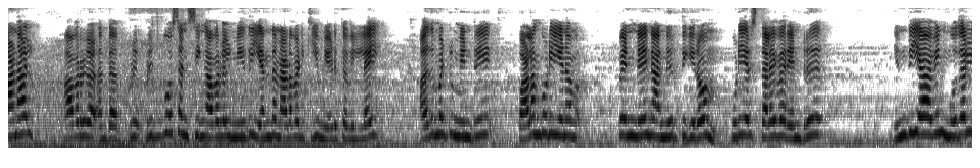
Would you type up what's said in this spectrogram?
ஆனால் அவர்கள் அந்த பிரிஜ்பூஷன் சிங் அவர்கள் மீது எந்த நடவடிக்கையும் எடுக்கவில்லை. அது மட்டுமின்றி பழங்குடியின பெண்ணை நான் நிறுத்துகிறோம் குடியரசுத் தலைவர் என்று இந்தியாவின் முதல்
